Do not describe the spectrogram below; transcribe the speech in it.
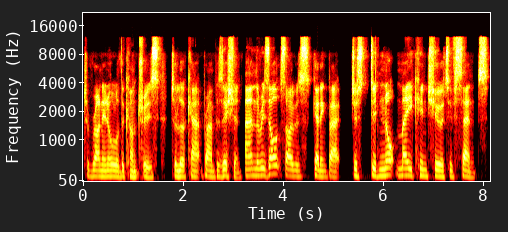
to run in all of the countries to look at brand position. And the results I was getting back just did not make intuitive sense.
